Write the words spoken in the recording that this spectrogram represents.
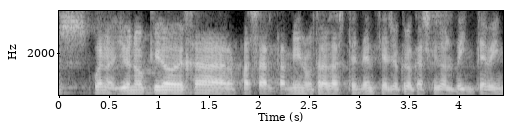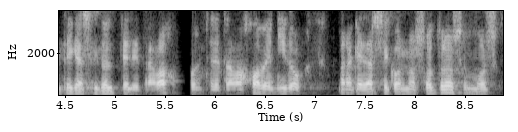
Pues bueno, yo no quiero dejar pasar también otra de las tendencias, yo creo que ha sido el 2020, que ha sido el teletrabajo. El teletrabajo ha venido para quedarse con nosotros. Hemos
